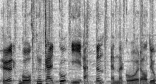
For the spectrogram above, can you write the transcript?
Hør Gåten Keiko i appen NRK Radio.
